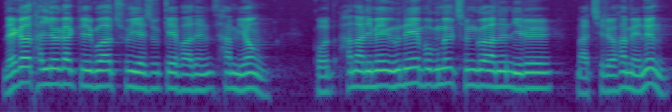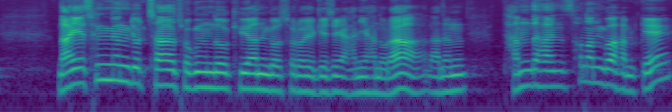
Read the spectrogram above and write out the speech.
내가 달려갈 길과 주 예수께 받은 사명 곧 하나님의 은혜의 복음을 증거하는 일을 마치려 하면은 나의 생명조차 조금도 귀한 것으로 여기지 아니하노라라는 담대한 선언과 함께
